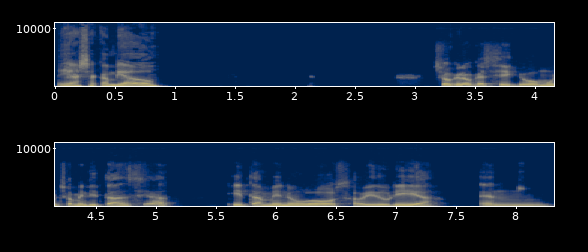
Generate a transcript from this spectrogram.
haya cambiado? Yo creo que sí, que hubo mucha militancia y también hubo sabiduría en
